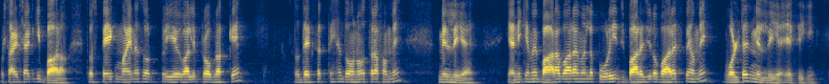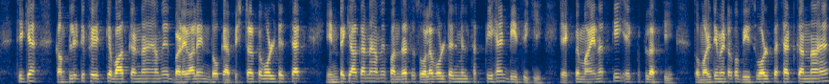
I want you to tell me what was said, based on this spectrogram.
और साइड साइड की बारह। तो उस पर एक माइनस और ये वाली प्रोब रख के तो देख सकते हैं दोनों तरफ़ हमें मिल रही है। यानी कि हमें बारह बारह मतलब पूरी बारह ज़ीरो बारह इस पर हमें वोल्टेज मिल रही है एसी की। ठीक है? कंप्लीट फेस के बाद करना है हमें, बड़े वाले इन दो कैपिस्टर पे वोल्टेज चेक इन पे क्या करना है हमें? पंद्रह से सोलह वोल्टेज मिल सकती है डीसी की। एक पे माइनस की, एक पे प्लस की। तो मल्टीमीटर को बीस वोल्ट पे सेट करना है।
